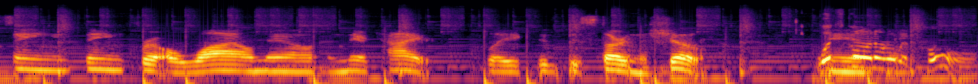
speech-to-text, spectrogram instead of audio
same thing for a while now, and they're tired. Like it, it's starting to show. What's Yeah. going on with Poole?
